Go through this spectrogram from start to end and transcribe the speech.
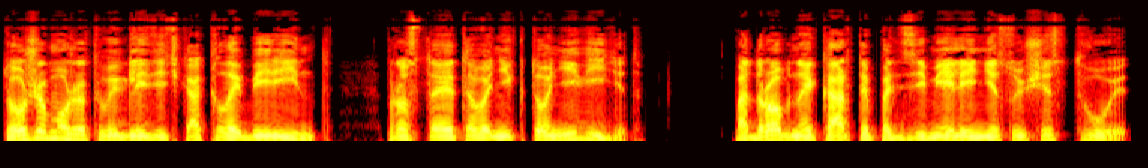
тоже может выглядеть как лабиринт, просто этого никто не видит. Подробной карты подземелий не существует.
